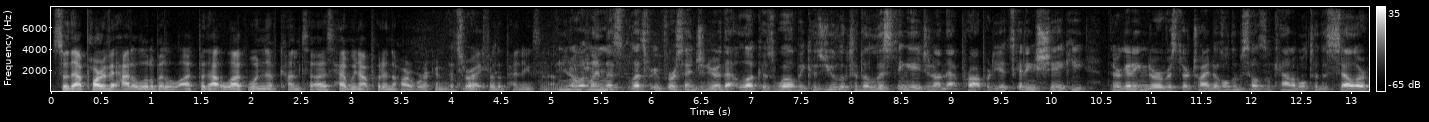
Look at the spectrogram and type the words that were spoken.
So that part of it had a little bit of luck, but that luck wouldn't have come to us had we not put in the hard work and That's worked right. for the pendings and You know what, Lane? Let's let's reverse engineer that luck as well because you look to the listing agent on that property. It's getting shaky. They're getting nervous. They're trying to hold themselves accountable to the seller.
